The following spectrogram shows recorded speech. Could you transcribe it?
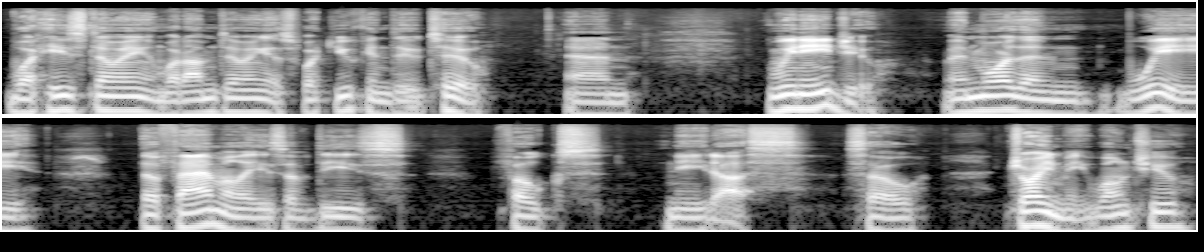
what he's doing and what I'm doing is what you can do too. And we need you. And more than we, the families of these folks need us. So join me, won't you?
